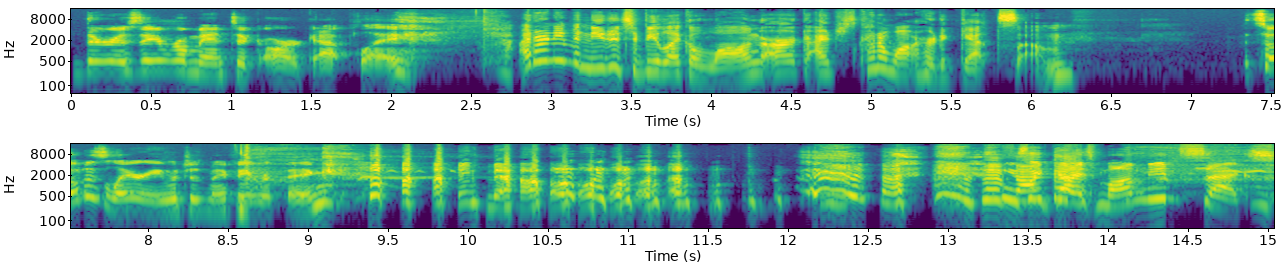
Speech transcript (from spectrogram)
There is a romantic arc at play. I don't even need it to be like a long arc. I just kind of want her to get some. So does Larry, which is my favorite thing. I know. the He's like, guys, mom needs sex.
